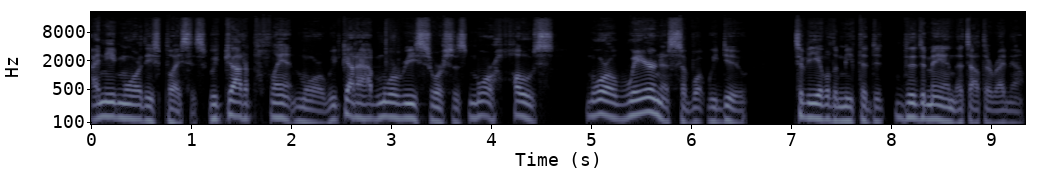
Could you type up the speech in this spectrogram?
I need more of these places. We've got to plant more. We've got to have more resources, more hosts, more awareness of what we do to be able to meet the de- the demand that's out there right now.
